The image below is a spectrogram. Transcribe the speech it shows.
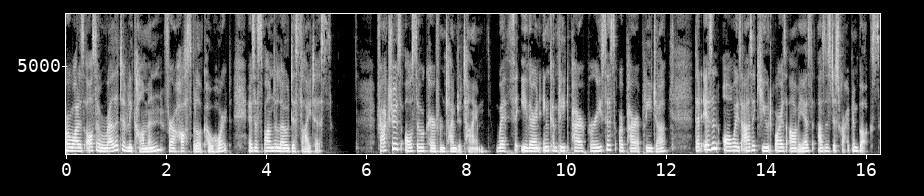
Or what is also relatively common for a hospital cohort is a spondylodiscitis. Fractures also occur from time to time with either an incomplete paraparesis or paraplegia that isn't always as acute or as obvious as is described in books.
